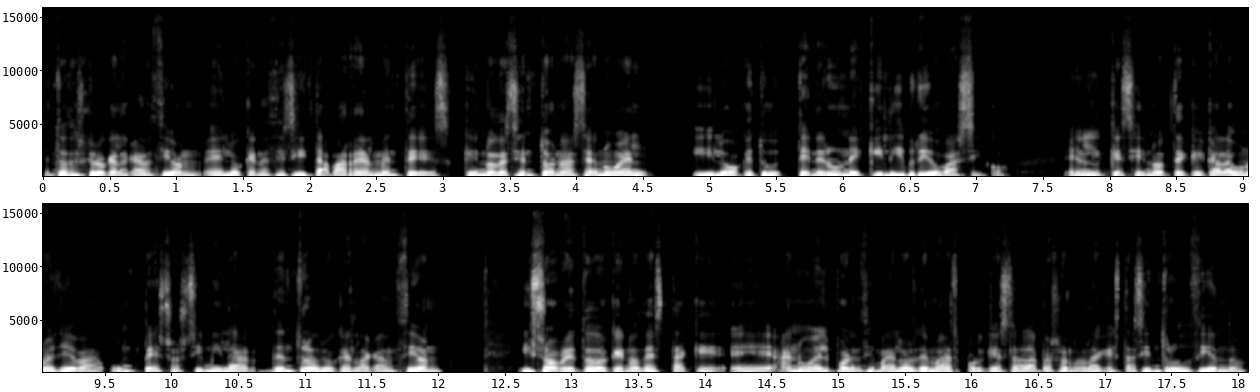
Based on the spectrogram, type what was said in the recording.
Entonces creo que la canción eh, lo que necesitaba realmente es que no desentonase Anuel y luego que tú tener un equilibrio básico en el que se note que cada uno lleva un peso similar dentro de lo que es la canción y sobre todo que no destaque eh, a Noel por encima de los demás porque es la persona a la que estás introduciendo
